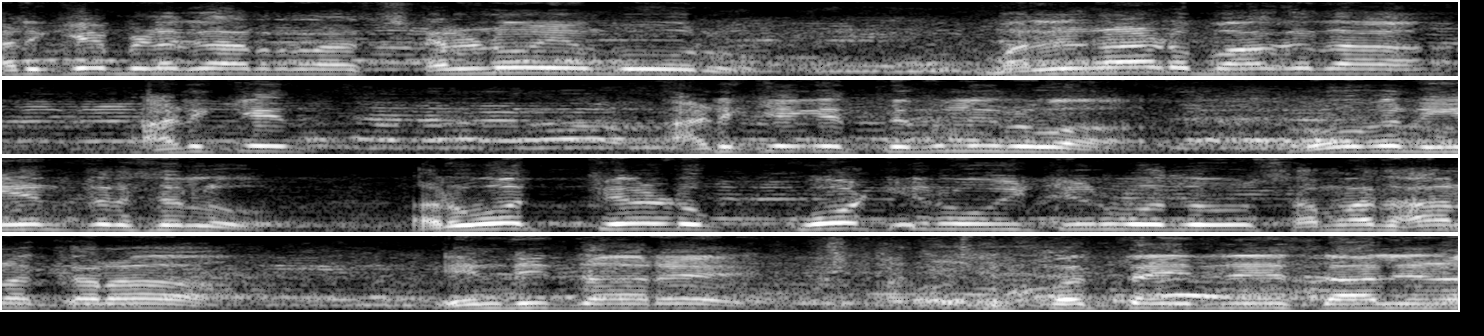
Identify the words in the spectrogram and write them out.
ಅಡಿಕೆ ಬೆಳೆಗಾರರ ಶರಣು ಎಂಬುವರು ಮಲೆನಾಡು ಭಾಗದ ಅಡಿಕೆ, ಅಡಿಕೆಗೆ ತಗುಲಿರುವ ರೋಗ ನಿಯಂತ್ರಿಸಲು ಅರವತ್ತೆರಡು ಕೋಟಿ ರು ಇಟ್ಟಿರುವುದು ಸಮಾಧಾನಕರ ಎಂದಿದ್ದಾರೆ. ಇಪ್ಪತ್ತೈದನೇ ಸಾಲಿನ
